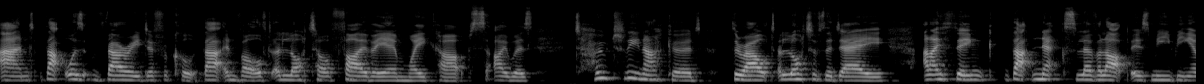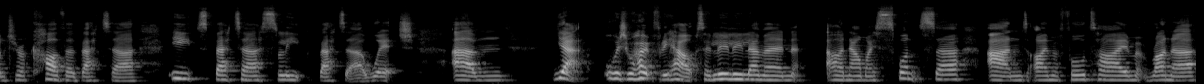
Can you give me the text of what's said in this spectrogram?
And that was very difficult. That involved a lot of 5 a.m. wake ups. I was totally knackered throughout a lot of the day. And I think that next level up is me being able to recover better, eat better, sleep better, which, um, yeah, which will hopefully help. So Lululemon are now my sponsor, and I'm a full time runner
